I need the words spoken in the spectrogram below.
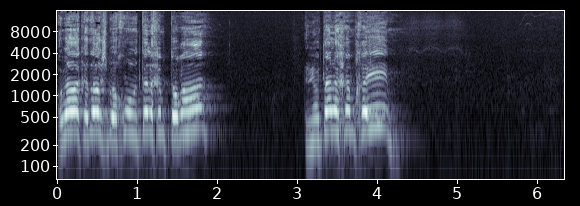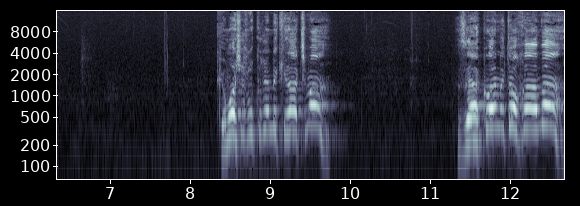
אומר הקדוש ברוך הוא, נותן לכם תורה, אני נותן לכם חיים. כמו שאנחנו קוראים בקריאת שמע. זה הכל מתוך אהבה.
